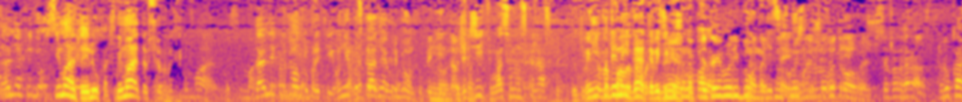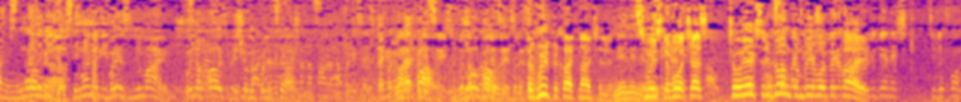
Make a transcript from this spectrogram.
Дай мне к ребенку. Снимай это, Илюха, снимай это все. Дай мне к ребенку пройти. Он не пускает меня к ребенку, прикинь. Держіть, у вас воно з коляскою. Ви нікуди не йдете, ви тільки Нет, що так напали. это его на ребенок. Ну, в поліцейського. смысле, что вы трогаете? Все ж гаразд. Руками не Снимай на трогай. видео, снимай на Так видео. ми знімаємо. Ви напали тільки що на поліцейського. Ви напали. Ви напали на поліцейського. Так вы пихать начали. Не-не-не. В смысле, вот сейчас человек с ребенком, вы его пихаете. Телефон,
